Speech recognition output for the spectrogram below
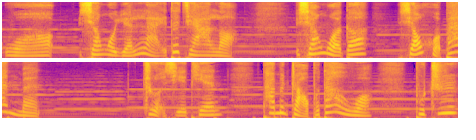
我想我原来的家了，想我的小伙伴们。这些天他们找不到我，不知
